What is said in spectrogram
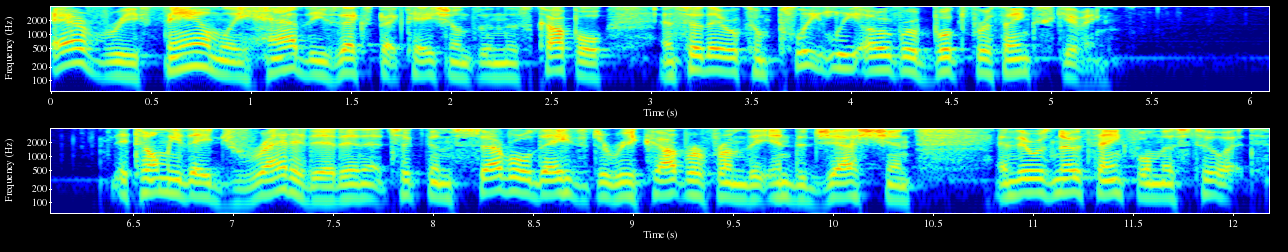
every family had these expectations in this couple, and so they were completely overbooked for Thanksgiving. They told me they dreaded it and it took them several days to recover from the indigestion, and there was no thankfulness to it.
